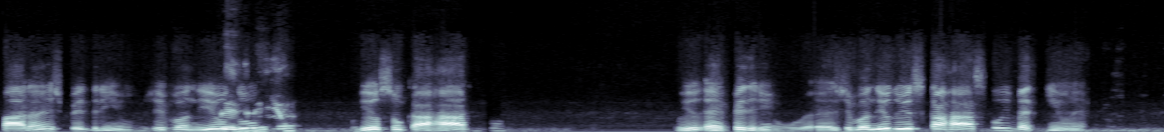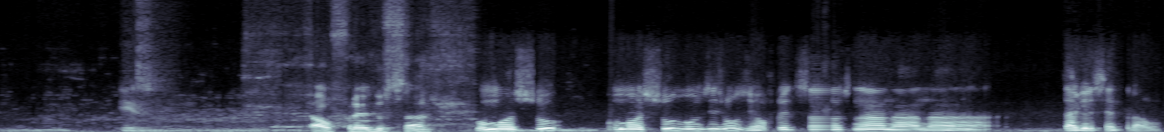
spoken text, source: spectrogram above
Paranhos, Pedrinho, Givanildo, Pedrinho. Wilson Carrasco, é, Pedrinho, é, Givanildo, Wilson Carrasco e Betinho, né? Isso. Alfredo Santos. O Manchu, o Manchu Nunes e Joãozinho. Alfredo Santos na, na, na zagueiro central.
